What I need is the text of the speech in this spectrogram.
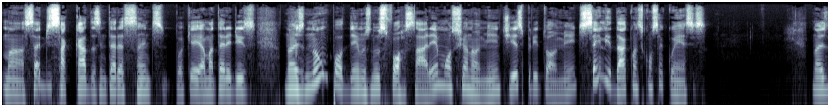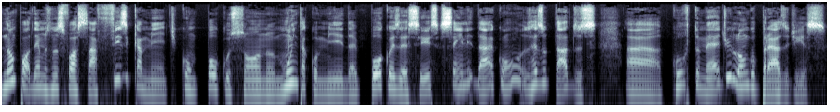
uma série de sacadas interessantes, porque a matéria diz: nós não podemos nos forçar emocionalmente e espiritualmente sem lidar com as consequências. Nós não podemos nos forçar fisicamente com pouco sono, muita comida e pouco exercício sem lidar com os resultados a curto, médio e longo prazo disso.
